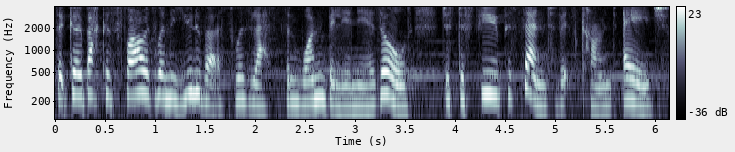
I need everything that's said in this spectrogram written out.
that go back as far as when the universe was less than one billion years old, just a few percent of its current age.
